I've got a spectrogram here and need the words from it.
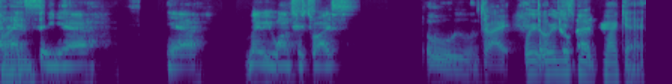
I'm I'd have to say yeah. Yeah. Maybe once or twice. Ooh, it's all right. where, Don't where'd you smoke crack at?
